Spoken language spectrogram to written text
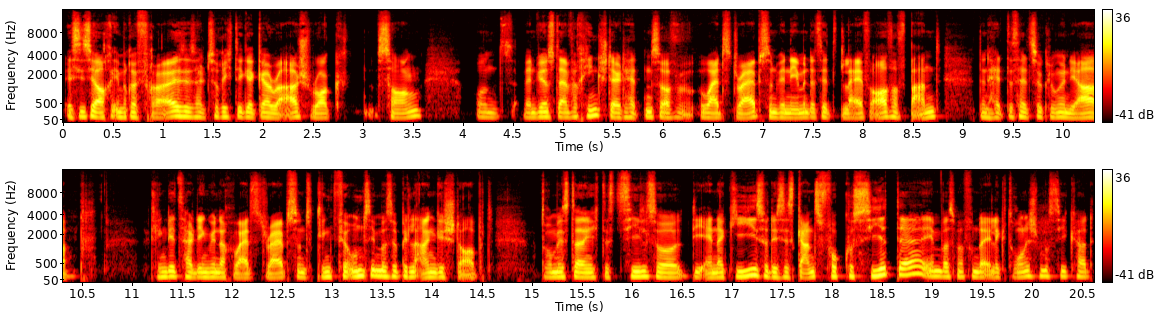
Es ist ja auch im Refrain, es ist halt so richtiger Garage-Rock-Song. Und wenn wir uns da einfach hingestellt hätten, so auf White Stripes und wir nehmen das jetzt live auf auf Band, dann hätte es halt so gelungen, ja, pff, klingt jetzt halt irgendwie nach White Stripes und klingt für uns immer so ein bisschen angestaubt. Darum ist da eigentlich das Ziel, so die Energie, so dieses ganz Fokussierte, eben was man von der elektronischen Musik hat,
